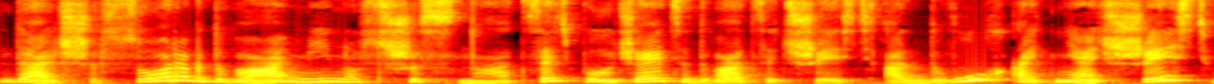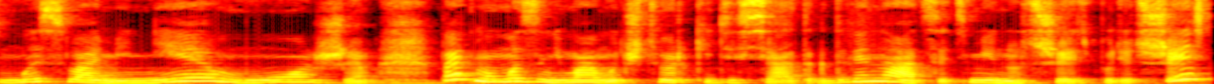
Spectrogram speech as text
Дальше 42 минус 16 16, получается 26. От 2 отнять 6 мы с вами не можем. Поэтому мы занимаем у четверки десяток. 12 минус 6 будет 6.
